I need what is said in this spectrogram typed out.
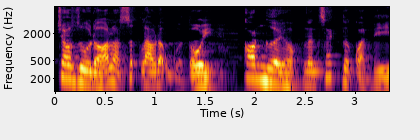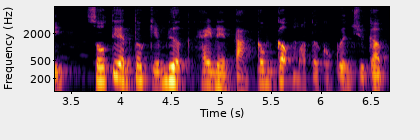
Cho dù đó là sức lao động của tôi, con người hoặc ngân sách tôi quản lý, số tiền tôi kiếm được hay nền tảng công cộng mà tôi có quyền truy cập.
